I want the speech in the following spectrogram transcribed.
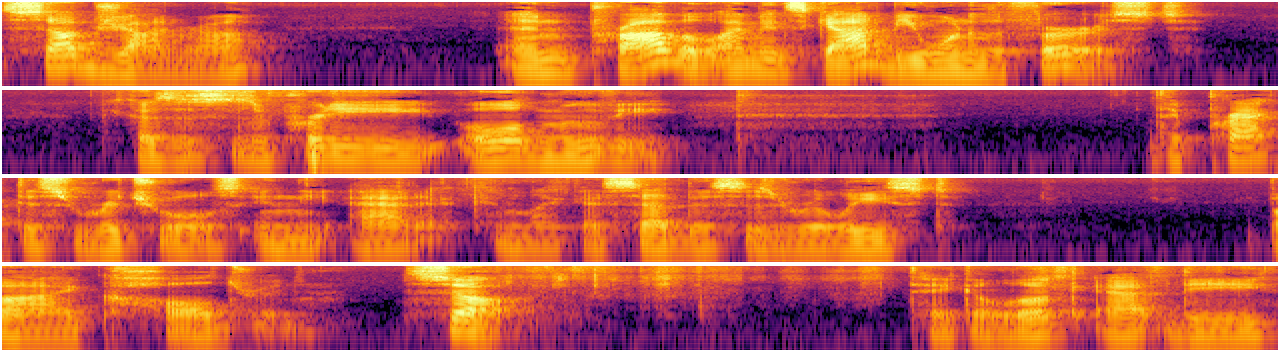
subgenre. And probably, I mean, it's got to be one of the first because this is a pretty old movie. They practice rituals in the attic. And like I said, this is released by Cauldron. So, take a look at the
